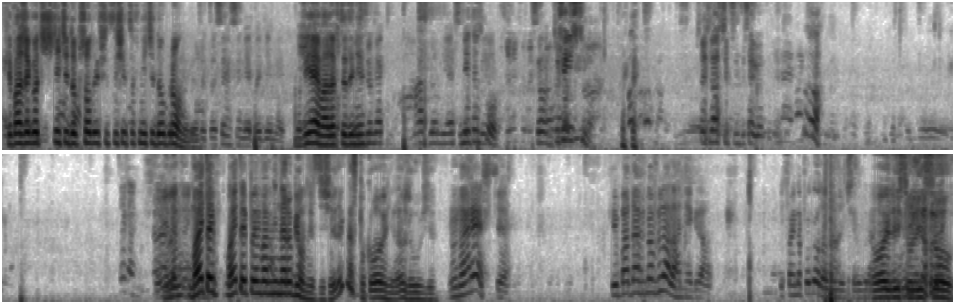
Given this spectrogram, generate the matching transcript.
Chyba, że go ciśniecie do przodu i wszyscy się cofniecie do obrony. To to sensu nie będzie mieć. No wiem, ale wtedy nie... Nie ten sport. Co, Tu się nie ścina. Sześć lat się przyzwyczaiłem. Ale Majtaj, Majtaj powiem wam nie narobiony jest dzisiaj. Tak na spokojnie, na luzie. No nareszcie. Chyba dawno w Lola nie grał. I fajna pogoda będzie dzisiaj dobra. Oj, lisu, lisu.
